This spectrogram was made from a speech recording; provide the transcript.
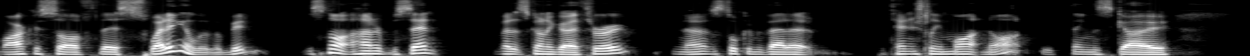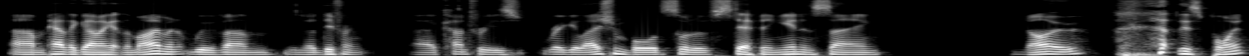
Microsoft they're sweating a little bit. It's not 100, percent but it's going to go through. You know, it's looking that it potentially might not if things go um, how they're going at the moment with um, you know different uh, countries' regulation boards sort of stepping in and saying no at this point.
